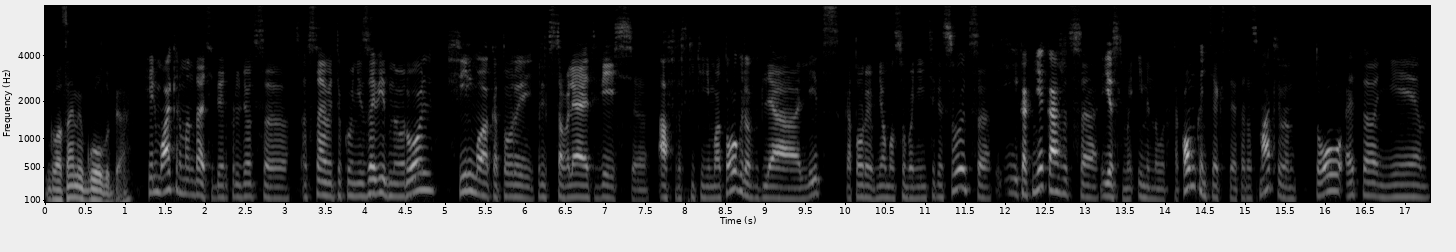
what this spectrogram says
глазами голубя. Фильм Акерман, да, теперь придется отставить такую незавидную роль фильма, который представляет весь э, авторский кинематограф для лиц, которые в нем особо не интересуются. И, как мне кажется, если мы именно вот в таком контексте это рассматриваем, то это не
